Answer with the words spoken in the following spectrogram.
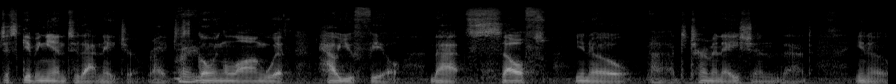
just giving in to that nature, right? Just Right. going along with how you feel, that self, you know, uh, determination, that you know,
